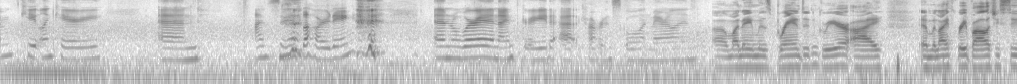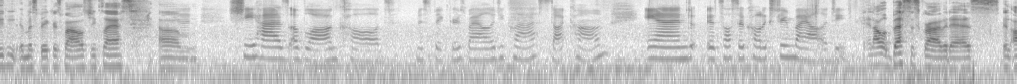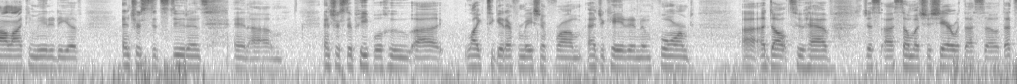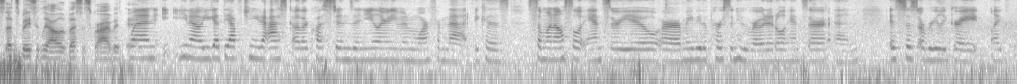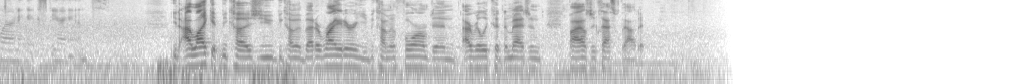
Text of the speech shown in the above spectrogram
I'm Caitlin Carey, and I'm Samantha Harding. and we're in ninth grade at Calverton School in Maryland. Uh, my name is Brandon Greer. I am a ninth grade biology student in Miss Baker's biology class. Um, she has a blog called MissBakersBiologyClass.com and it's also called Extreme Biology. And I would best describe it as an online community of interested students and um, interested people who uh, like to get information from educated and informed uh, adults who have just uh, so much to share with us. So that's that's basically how I would best describe it. When you know you get the opportunity to ask other questions and you learn even more from that because someone else will answer you or maybe the person who wrote it will answer and it's just a really great like learning experience. You know, I like it because you become a better writer, you become informed, and I really couldn't imagine biology class without it.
